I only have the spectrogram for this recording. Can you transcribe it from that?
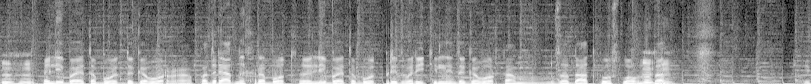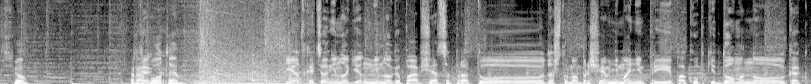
Мгм. Либо это будет договор э, подрядных работ, либо это будет предварительный договор, там задатка условно, да? Мгм. И все. Работаем. Я вот хотел немного, немного пообщаться про то, на что мы обращаем внимание при покупке дома, но как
